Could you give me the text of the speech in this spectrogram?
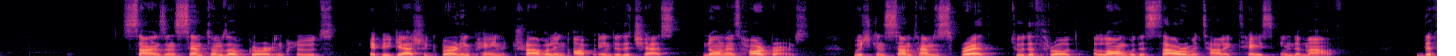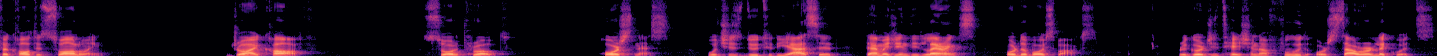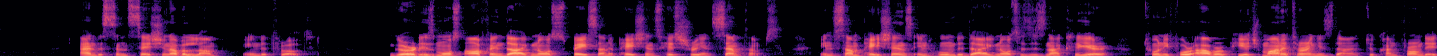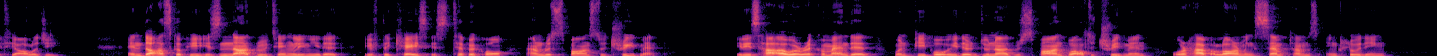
Signs and symptoms of GERD includes epigastric burning pain traveling up into the chest, known as heartburns, which can sometimes spread to the throat along with a sour metallic taste in the mouth, difficulty swallowing, dry cough, sore throat, hoarseness, which is due to the acid damaging the larynx or the voice box, regurgitation of food or sour liquids, and the sensation of a lump in the throat. GERD is most often diagnosed based on a patient's history and symptoms. In some patients in whom the diagnosis is not clear, 24 hour pH monitoring is done to confirm the etiology. Endoscopy is not routinely needed if the case is typical and responds to treatment. It is, however, recommended when people either do not respond well to treatment or have alarming symptoms, including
